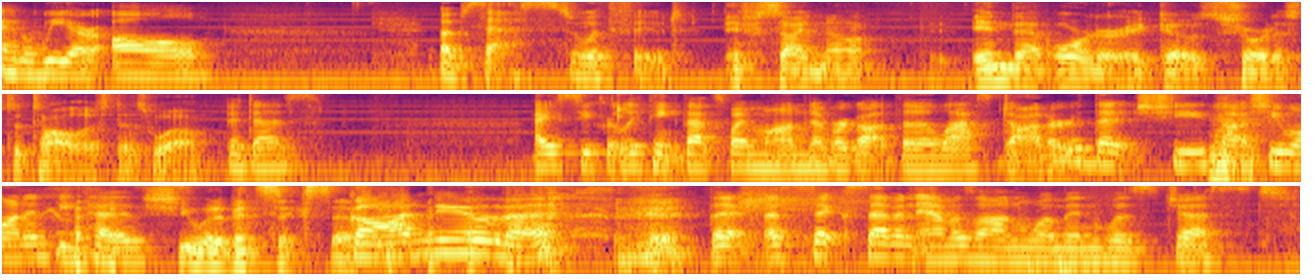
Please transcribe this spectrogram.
And we are all obsessed with food. If side note, in that order, it goes shortest to tallest as well. It does. I secretly think that's why mom never got the last daughter that she thought she wanted because She would have been six seven. God knew that that a six seven Amazon woman was just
